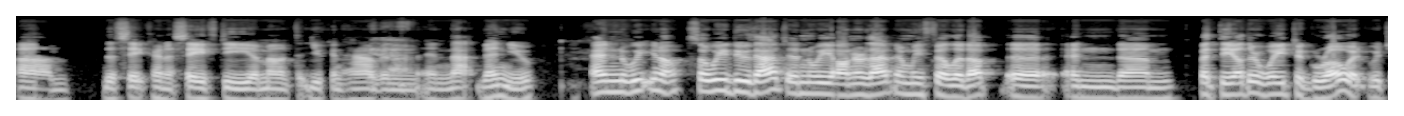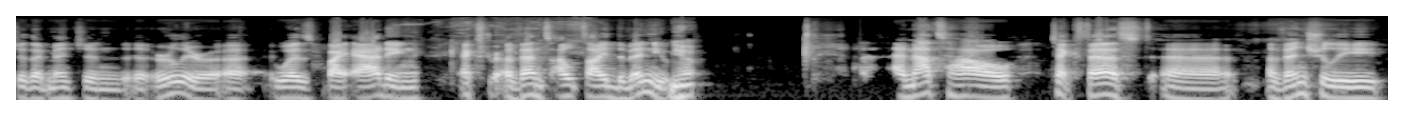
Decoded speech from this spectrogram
um, the sa- kind of safety amount that you can have in, in that venue, and we, you know, so we do that and we honor that and we fill it up. Uh, and um, but the other way to grow it, which as I mentioned uh, earlier, uh, was by adding extra events outside the venue Yeah, and that's how TechFest uh, eventually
